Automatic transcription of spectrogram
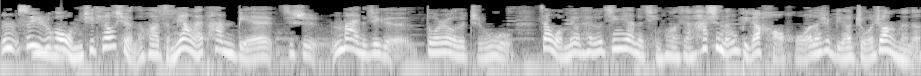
嗯，所以如果我们去挑选的话，怎么样来判别就是卖的这个多肉的植物，在我没有太多经验的情况下，它是能比较好活的，是比较茁壮的呢？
